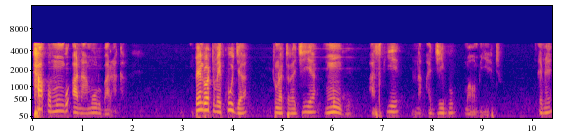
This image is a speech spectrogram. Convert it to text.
hapo mungu anaamuru baraka. Mpendwa tumekuja tunatarajia mungu asikie na ajibu maombi yetu. Amen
